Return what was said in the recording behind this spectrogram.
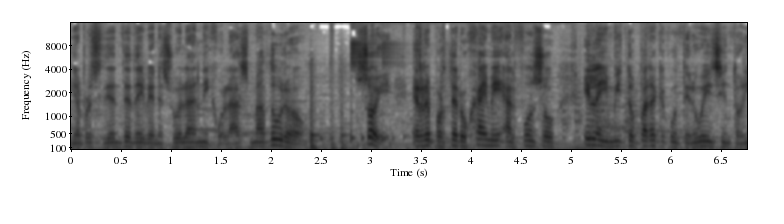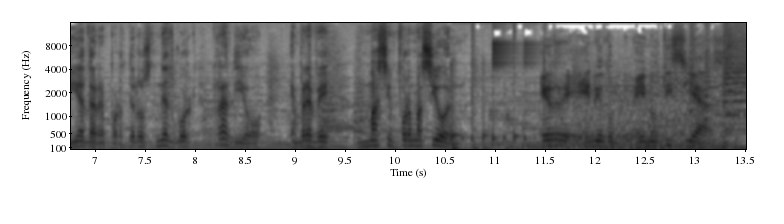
y el presidente de Venezuela Nicolás Maduro. Soy el reportero Jaime Alfonso y la invito para que continúe en sintonía de Reporteros Network Radio. En breve, más información. RNW Noticias.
